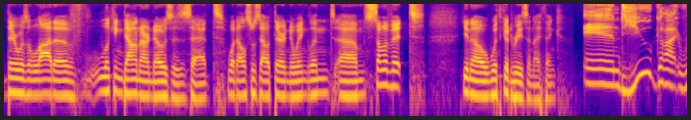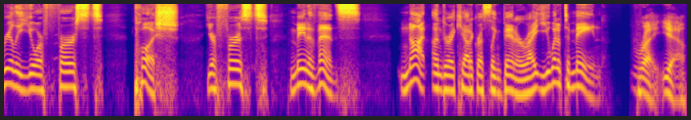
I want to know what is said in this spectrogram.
there was a lot of looking down our noses at what else was out there in New England. Um, some of it you know, with good reason, I think. And you got really your first push, your first main events, not under a chaotic wrestling banner, right? You went up to Maine. Right, yeah.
